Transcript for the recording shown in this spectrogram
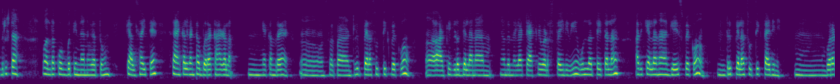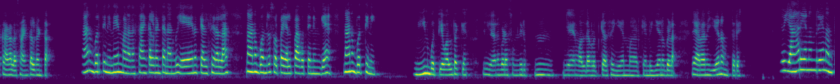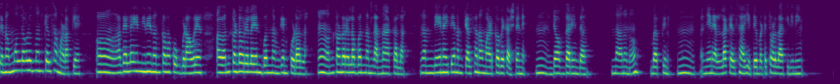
ಅದೃಷ್ಟ ಹೊಲ್ದಕ್ಕೆ ಹೋಗ್ಬತ್ತೀನಿ ನಾನು ಇವತ್ತು. ಕೆಲಸ ಐತೆ. ಸಾಯಂಕಾಲ ಗಂಟ ಬರೋಕ್ಕಾಗಲ್ಲ ಯಾಕಂದರೆ ಸ್ವಲ್ಪ ಟ್ರಿಪ್ ಎಲ್ಲ ಸುತ್ತಿಕ್ಬೇಕು. ಅಡಿಕೆ ಗಿಡದ್ದೆಲ್ಲನ, ಅದನ್ನೆಲ್ಲ ಟ್ಯಾಕ್ಟ್ರಿ ಓಡಿಸ್ತಾ ಇದ್ದೀವಿ ಹುಲ್ಲು ಹತ್ತೈತಲ್ಲ, ಅದಕ್ಕೆಲ್ಲನ ಗೇಯಿಸ್ಬೇಕು ಟ್ರಿಪ್ ಎಲ್ಲ ಸುತ್ತಿಕ್ತಾ ಇದ್ದೀನಿ ಬರೋಕ್ಕಾಗಲ್ಲ ಸಾಯಂಕಾಲ ಗಂಟ. ನಾನು ಬರ್ತೀನಿ, ಇನ್ನೇನು ಮಾಡೋಣ? ಸಾಯಂಕಾಲ ಗಂಟೆ ನನಗೂ ಏನು ಕೆಲಸ ಇರಲ್ಲ. ನಾನು ಬಂದರೂ ಸ್ವಲ್ಪ ಹೆಲ್ಪ್ ಆಗುತ್ತೆ ನಿಮಗೆ. ನಾನು ಬರ್ತೀನಿ. ನೀನು ಬತ್ತೀಯ ಹೊಲ್ದಕ್ಕೆ. ಏನು ಬೇಡ ಸುಮ್ಮನಿರು ಹ್ಞೂ ಏನು ಹೊಲ್ದಾಗಳದ ಕೆಲಸ, ಏನು ಮಾಡ್ಕೊಂಡು, ಏನು ಬೇಡ. ಯಾರಾನ ಏನು ಅಂಬ್ತಾರೆ ಅಯ್ಯೋ, ಯಾರು ಏನಂದ್ರೆ ಏನಂತೆ ನಮ್ಮ ಹೊಲ್ದಗಳದ್ದು ನಾನು ಕೆಲಸ ಮಾಡೋಕ್ಕೆ. ಅದೆಲ್ಲ ಏನು ನೀನೇನು ಅನ್ಕೊಂಬಕ್ಕೆ ಹೋಗ್ಬೇಡ. ಅವ್ರೇನು ಅನ್ಕೊಂಡವ್ರೆಲ್ಲ ಏನು ಬಂದು ನಮ್ಗೇನು ಕೊಡಲ್ಲ. ಹ್ಞೂ ಅನ್ಕೊಂಡವರೆಲ್ಲ ಬಂದು ನಮ್ಗೆ ಅನ್ನ ಹಾಕಲ್ಲ. ನಮ್ದೇನೈತೆ ನಮ್ಮ ಕೆಲಸ ನಾವು ಮಾಡ್ಕೋಬೇಕು ಅಷ್ಟೇ ಹ್ಞೂ ಜವಾಬ್ದಾರಿಯಿಂದ. ನಾನು ಬರ್ತೀನಿ. ಹ್ಞೂ ಇನ್ನೇನೆಲ್ಲ ಕೆಲಸ ಆಗೈತೆ ಬಟ್ಟೆ ತೊಳೆದು ಹಾಕಿದ್ದೀನಿ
